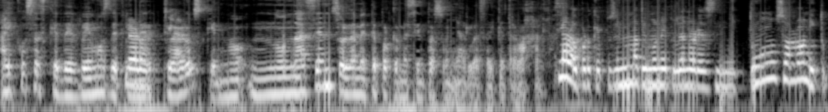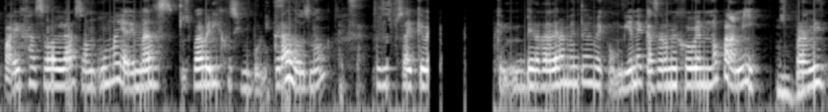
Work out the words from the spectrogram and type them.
hay cosas que debemos de tener claros que no, no nacen solamente porque me siento a soñarlas, hay que trabajarlas. Claro, porque pues en un matrimonio pues ya no eres ni tú solo ni tu pareja sola, son una y además pues va a haber hijos involucrados, ¿no? Exacto. Entonces pues hay que ver que verdaderamente me conviene casarme joven, no para mí, pues, para mí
